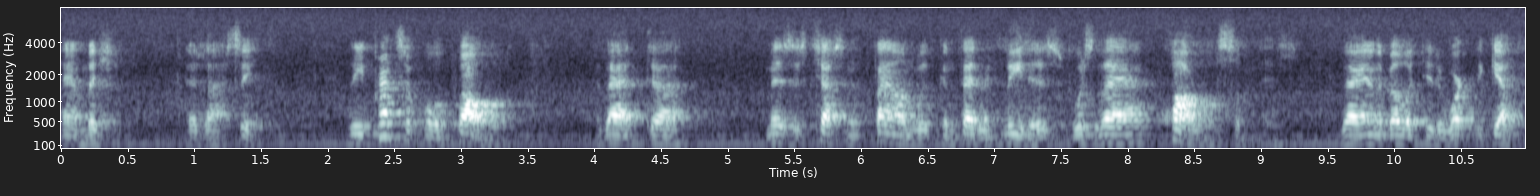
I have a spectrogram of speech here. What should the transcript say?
ambition, as I see it. The principal fault that uh, Mrs. Chestnut found with Confederate leaders was their quarrelsomeness, their inability to work together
